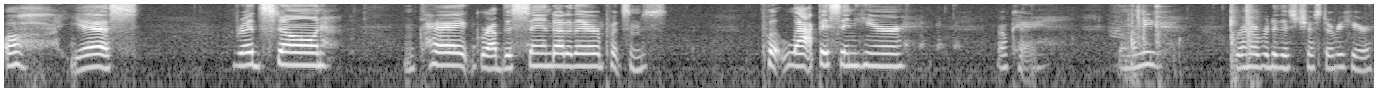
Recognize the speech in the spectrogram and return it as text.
Oh, yes. Redstone. Okay, grab this sand out of there, put some, put lapis in here. Okay. Let me run over to this chest over here.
